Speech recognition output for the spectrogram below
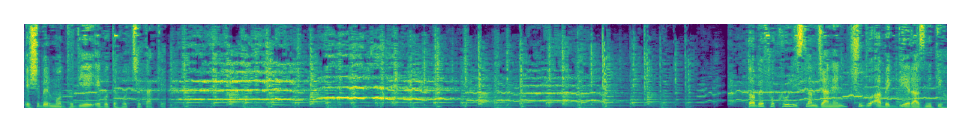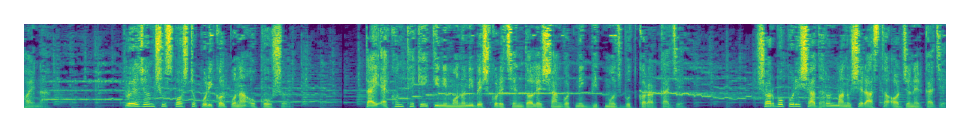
এসবের মধ্য দিয়েই এগোতে হচ্ছে তাকে। তবে ফখরুল ইসলাম জানেন, শুধু আবেগ দিয়ে রাজনীতি হয় না। প্রয়োজন সুস্পষ্ট পরিকল্পনা ও কৌশল। তাই এখন থেকেই তিনি মনোনিবেশ করেছেন দলের সাংগঠনিক ভিত মজবুত করার কাজে। সর্বোপরি সাধারণ মানুষের আস্থা অর্জনের কাজে।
